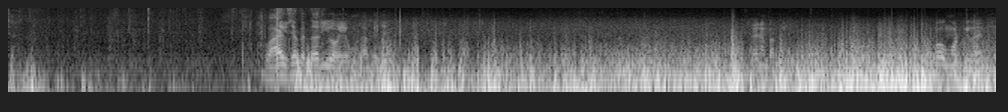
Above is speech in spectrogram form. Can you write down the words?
છે. વાયુ છે કે દરિયો એવું લાગે છે ને બાકી બહુ મોટી વાયુ છે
